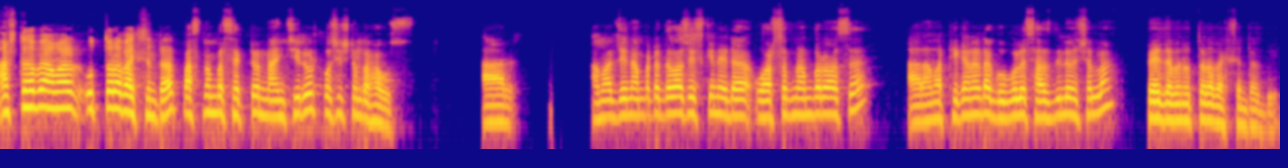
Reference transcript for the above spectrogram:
আসতে হবে আমার উত্তরা বাইক সেন্টার পাঁচ number sector nine C road পঁচিশ নম্বর হাউস আর আমার যে নাম্বারটা দেওয়া আছে স্ক্রিনে এটা হোয়াটসঅ্যাপ নাম্বারও আছে। আর আমার ঠিকানাটা গুগলে সার্চ দিলে ইনশাল্লাহ পেয়ে যাবেন উত্তরা ব্যাক সেন্টার দিয়ে।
